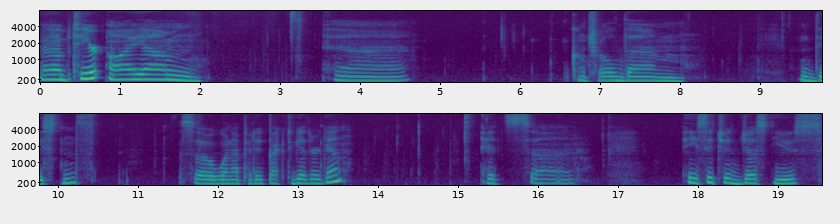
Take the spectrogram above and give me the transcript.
Uh, but here I um, uh, control the um, distance so when I put it back together again it's uh, easy to just use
